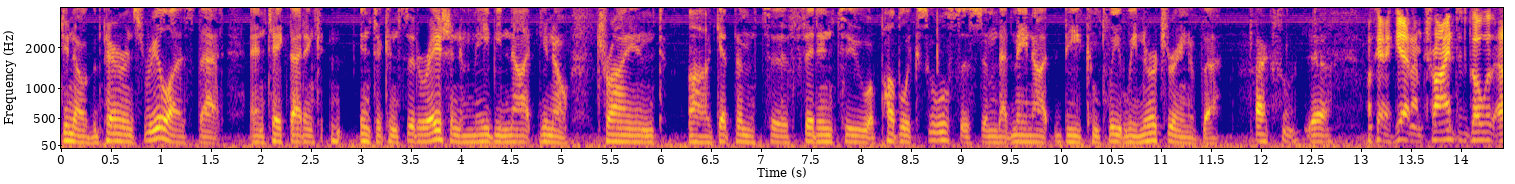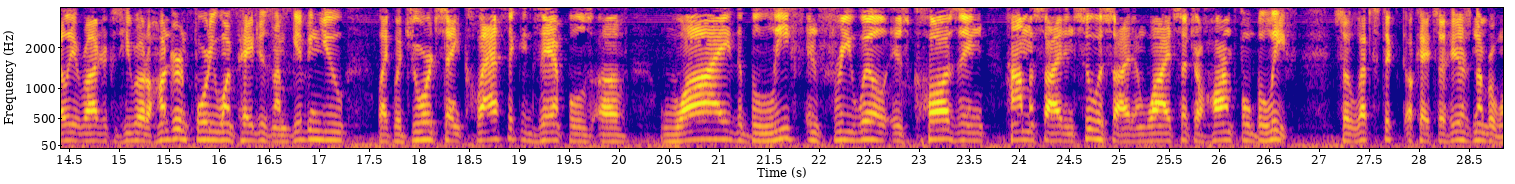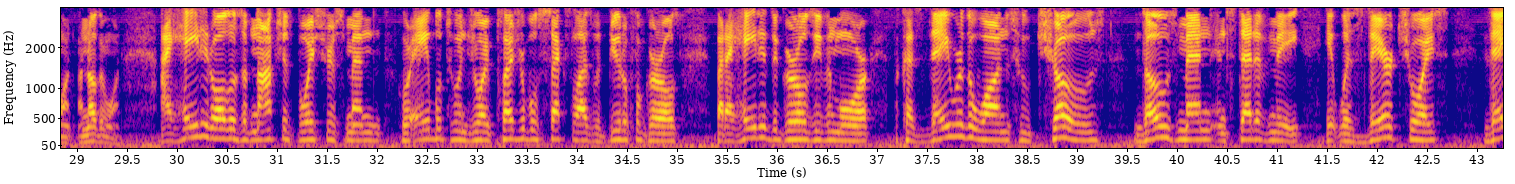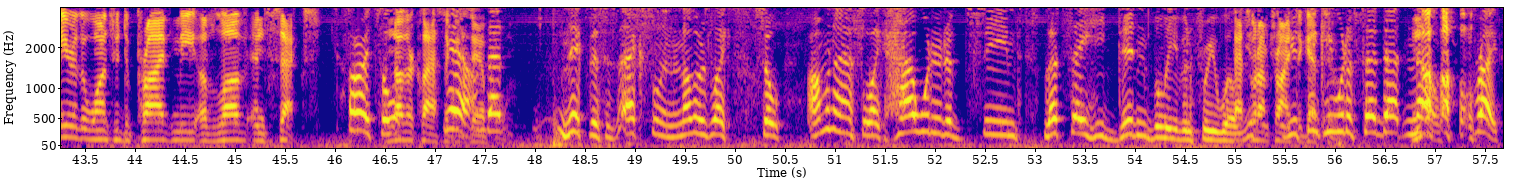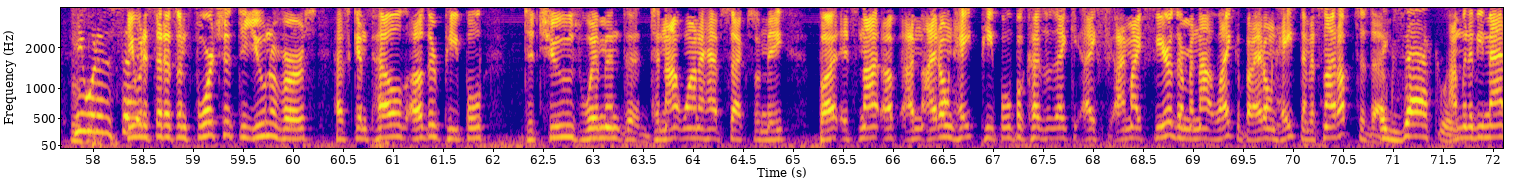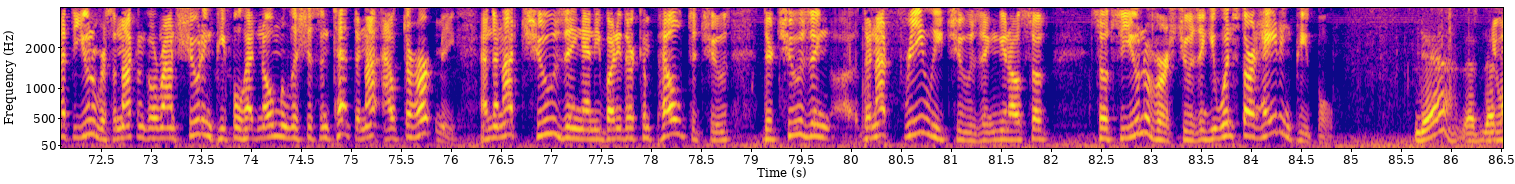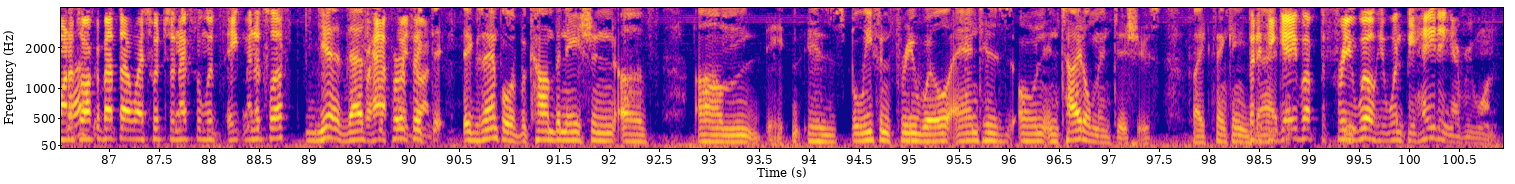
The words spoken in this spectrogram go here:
you know, the parents realize that and take that in, into consideration and maybe not, you know, try and uh, get them to fit into a public school system that may not be completely nurturing of that. Excellent. Yeah. Okay, again, I'm trying to go with Elliot Rodger because he wrote 141 pages, and I'm giving you, like what George saying, classic examples of why the belief in free will is causing homicide and suicide, and why it's such a harmful belief. So let's stick. Okay, so here's number one, another one. I hated all those obnoxious, boisterous men who were able to enjoy pleasurable sex lives with beautiful girls, but I hated the girls even more because they were the ones who chose those men instead of me. It was their choice. They are the ones who deprived me of love and sex. All right, so Another classic yeah, example. That, Nick, this is excellent. In other words, like, so I'm going to ask, like, how would it have seemed? Let's say he didn't believe in free will. That's you, what I'm trying you to think he would have said that? No. No. Right. He would have said. He would have said it's unfortunate the universe has compelled other people to choose women to, to not want to have sex with me. But it's not up. I'm, I don't hate people because I, I, I might fear them and not like it, but I don't hate them. It's not up to them. Exactly. I'm going to be mad at the universe. I'm not going to go around shooting people who had no malicious intent. They're not out to hurt me, and they're not choosing anybody. They're compelled to choose. They're choosing. Uh, they're not freely choosing. You know, so so it's the universe choosing. He wouldn't start hating people. yeah. That, that's you want to talk about that? Why switch to the next one with eight minutes left? Yeah, that's a perfect done. example of a combination of um, his belief in free will and his own entitlement issues, like thinking But if he gave up the free will, he wouldn't be hating everyone.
